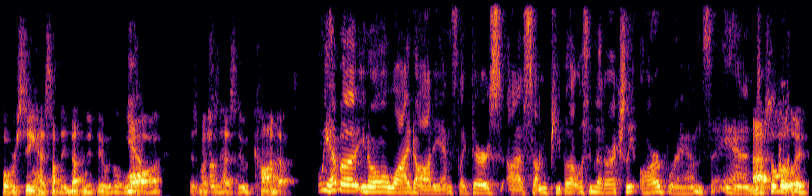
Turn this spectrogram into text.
what we're seeing has something nothing to do with the law yeah. as much as it has to do with conduct we have a you know a wide audience. Like there's uh, some people that listen that are actually our brands and absolutely.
